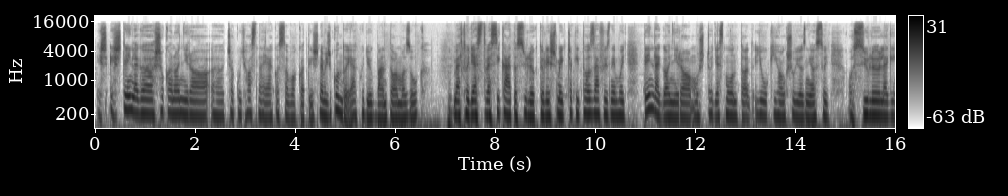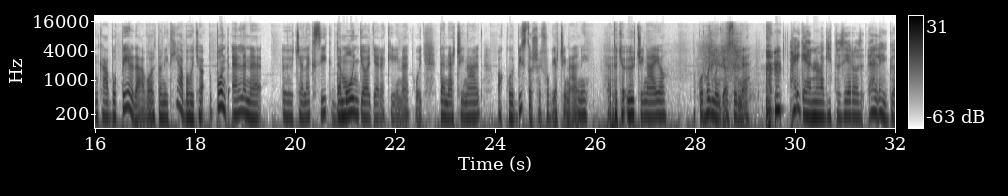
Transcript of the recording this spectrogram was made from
És, és tényleg sokan annyira csak úgy használják a szavakat, és nem is gondolják, hogy ők bántalmazók. Mert hogy ezt veszik át a szülőktől, és még csak itt hozzáfűzném, hogy tényleg annyira most, hogy ezt mondtad, jó kihangsúlyozni azt, hogy a szülő leginkább a példával tanít. Hiába, hogyha pont ellene cselekszik, de mondja a gyerekének, hogy te ne csináld, akkor biztos, hogy fogja csinálni. Tehát, hogyha ő csinálja, akkor hogy mondja azt, hogy ne? Igen, meg itt azért az elég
